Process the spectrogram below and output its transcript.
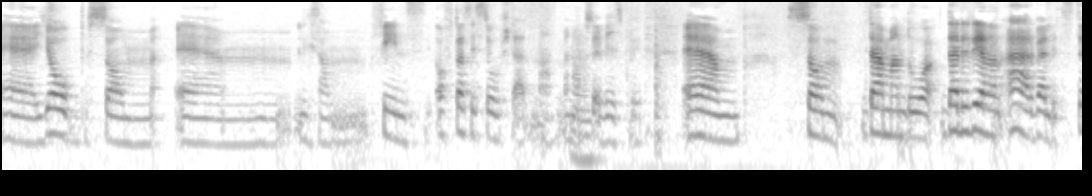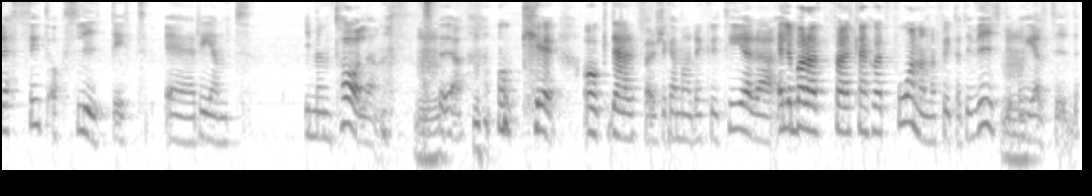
eh, jobb som ehm, liksom finns oftast i storstäderna men Mm. också i Visby. Ehm, som, där, man då, där det redan är väldigt stressigt och slitigt eh, rent i mentalen. Mm. Och, eh, och därför så kan man rekrytera, eller bara för att kanske att få någon att flytta till Visby Mm. på heltid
